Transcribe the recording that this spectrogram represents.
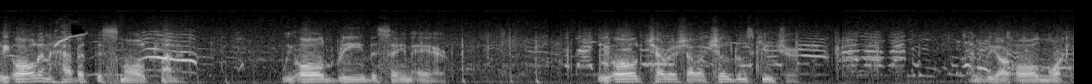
We all inhabit this small planet. We all breathe the same air. We all cherish our children's future. And we are all mortal.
